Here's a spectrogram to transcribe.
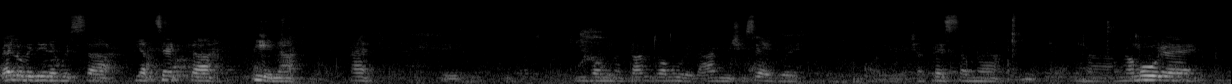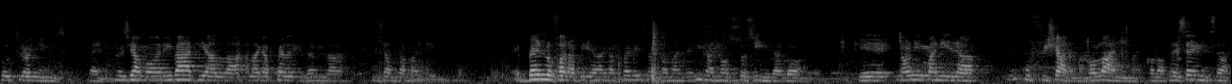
bello vedere questa piazzetta piena, eh? chi con tanto amore da anni ci segue, ci attesta una, una, un amore oltre ogni misura. Bene, noi siamo arrivati alla, alla cappella di Santa, di Santa Margherita. È bello far aprire la cappella di Santa Margherita al nostro sindaco che non in maniera ufficiale ma con l'anima e con la presenza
